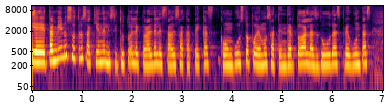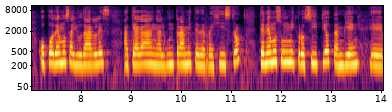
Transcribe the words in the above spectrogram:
Eh, también nosotros aquí en el Instituto Electoral del Estado de Zacatecas, con gusto podemos atender todas las dudas, preguntas o podemos ayudarles a que hagan algún trámite de registro. Tenemos un micrositio también, eh.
